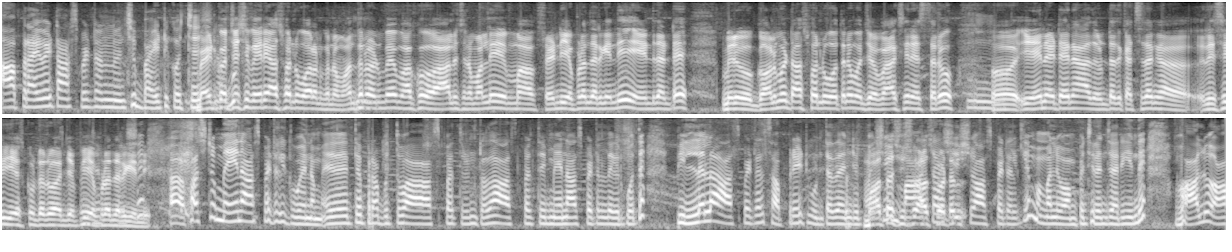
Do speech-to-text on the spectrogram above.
ఆ ప్రైవేట్ హాస్పిటల్ నుంచి బయటకు వచ్చేసి బయటకు వచ్చేసి వేరే హాస్పిటల్ పోవాలనుకున్నాం. అంతలో ఉండిపోయి మాకు ఆలోచన మళ్ళీ మా ఫ్రెండ్ చెప్పడం జరిగింది. ఏంటిదంటే మీరు గవర్నమెంట్ హాస్పిటల్ పోతేనే మంచిగా వ్యాక్సిన్ వేస్తారు. ఆ, ఏ నైట్ అయినా అది ఉంటుంది ఖచ్చితంగా రిసీవ్ చేసుకుంటారు అని చెప్పి చెప్పడం జరిగింది. ఫస్ట్ మెయిన్ హాస్పిటల్కి పోయినాం. ఏదైతే ప్రభుత్వ ఆసుపత్రి ఉంటుందో ఆసుపత్రి మెయిన్ హాస్పిటల్ దగ్గర పోతే పిల్లల హాస్పిటల్ సపరేట్గా ఉంటుంది అని మాతా చెప్పేసి శిశు హాస్పిటల్కి మమ్మల్ని పంపించడం జరిగింది. వాళ్ళు ఆ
